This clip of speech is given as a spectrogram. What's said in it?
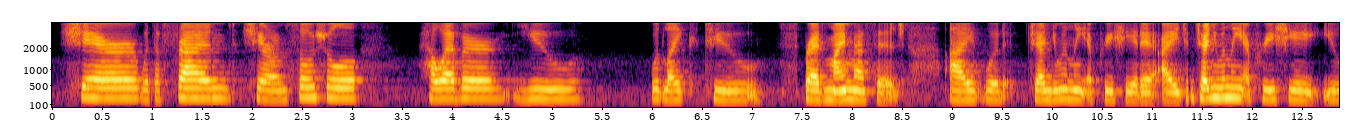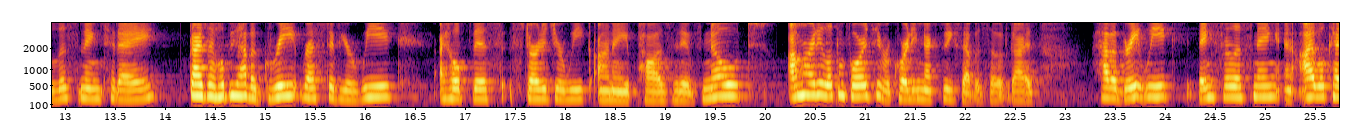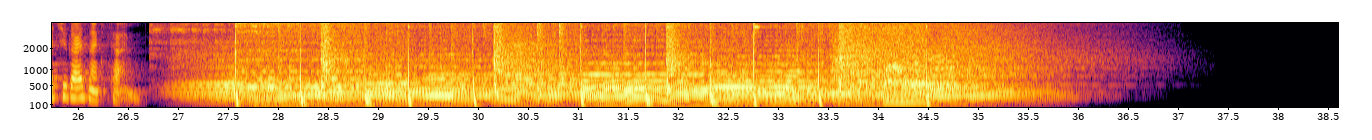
share with a friend, share on social however you would like to spread my message. I would genuinely appreciate it. I genuinely appreciate you listening today. Guys, I hope you have a great rest of your week. I hope this started your week on a positive note. I'm already looking forward to recording next week's episode, guys. Have a great week. Thanks for listening, and I will catch you guys next time.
